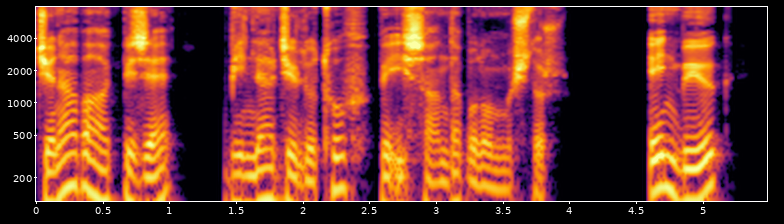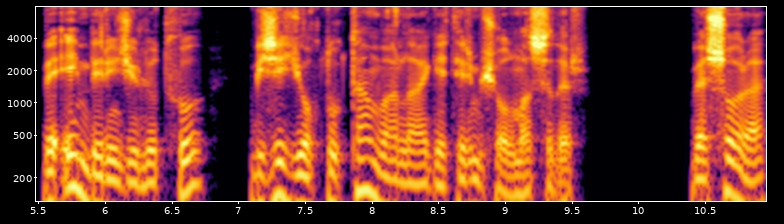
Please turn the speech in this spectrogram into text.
Cenab-ı Hak bize binlerce lütuf ve ihsanda bulunmuştur. En büyük ve en birinci lütfu bizi yokluktan varlığa getirmiş olmasıdır. Ve sonra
